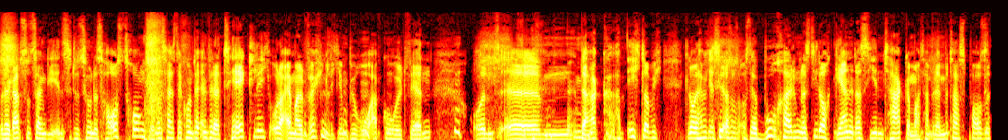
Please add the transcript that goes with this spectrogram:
und da gab es sozusagen die Institution des Haustrunks und das heißt, er konnte entweder täglich oder einmal wöchentlich im Büro abgeholt werden. Und ähm, da habe ich, glaube ich, genau, da habe ich erzählt aus, aus der Buchhaltung, dass die doch gerne das jeden Tag gemacht haben, in der Mittagspause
